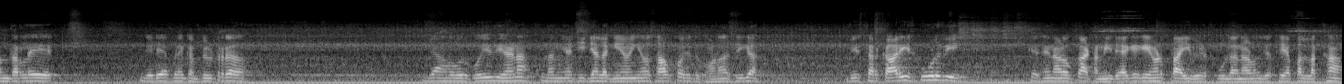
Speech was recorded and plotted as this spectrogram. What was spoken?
ਅੰਦਰਲੇ ਜਿਹੜੇ ਆਪਣੇ ਕੰਪਿਊਟਰ ਜਾਂ ਹੋਰ ਕੋਈ ਵੀ ਹੈ ਨਾ ਨਵੀਆਂ ਚੀਜ਼ਾਂ ਲੱਗੀਆਂ ਹੋਈਆਂ, ਉਹ ਸਭ ਕੁਝ ਦਿਖਾਉਣਾ ਸੀਗਾ। ਵੀ ਸਰਕਾਰੀ ਸਕੂਲ ਵੀ ਕਿਸੇ ਨਾਲੋਂ ਘੱਟ ਨਹੀਂ ਰਹਿ ਗਏ ਕਿ ਹੁਣ ਪ੍ਰਾਈਵੇਟ ਸਕੂਲਾਂ ਨਾਲੋਂ, ਜਿੱਥੇ ਆਪਾਂ ਲੱਖਾਂ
